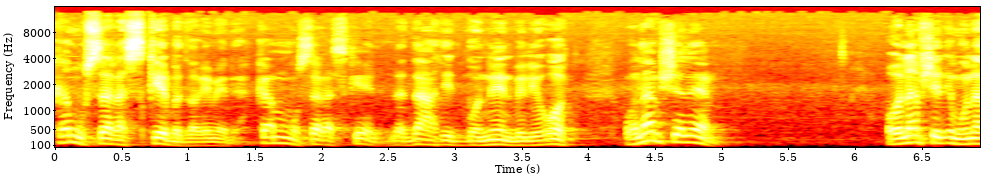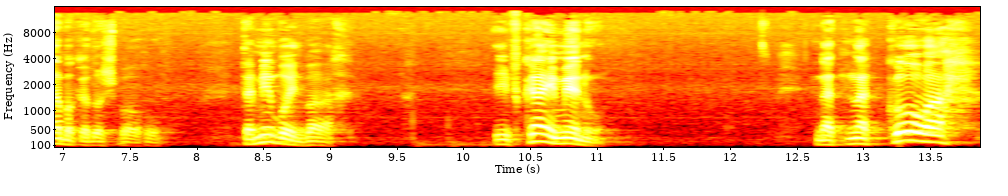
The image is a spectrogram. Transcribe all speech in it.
כמה מוסר השכל בדברים האלה, כמה מוסר השכל לדעת, להתבונן ולראות עולם שלם, עולם של אמונה בקדוש ברוך הוא, תמים בו יתברך. רבקה אמנו נתנה כוח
